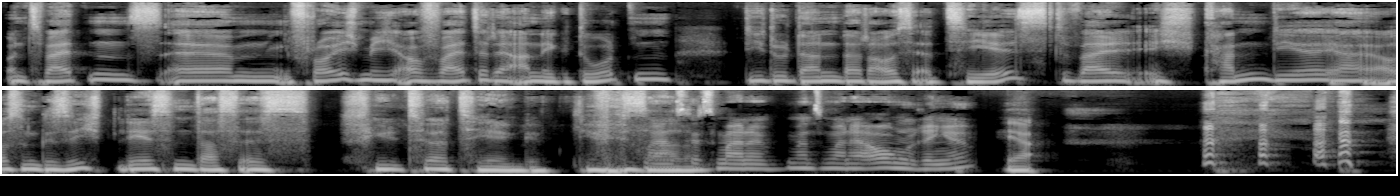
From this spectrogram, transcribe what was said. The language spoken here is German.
Und zweitens ähm, freue ich mich auf weitere Anekdoten, die du dann daraus erzählst, weil ich kann dir ja aus dem Gesicht lesen, dass es viel zu erzählen gibt. Meinst du jetzt meine, meinst meine Augenringe? Ja,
